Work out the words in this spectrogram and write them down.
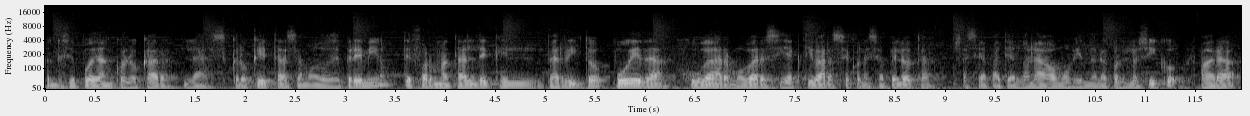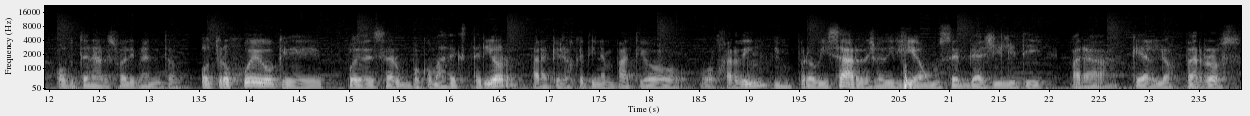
donde se puedan colocar las croquetas a modo de premio, de forma tal de que el perrito pueda jugar, moverse y activarse con esa pelota, ya sea pateándola o moviéndola con el hocico, para obtener su alimento. Otro juego que puede ser un poco más de exterior para aquellos que tienen patio o jardín. Improvisar, yo diría, un set de agility para que los perros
